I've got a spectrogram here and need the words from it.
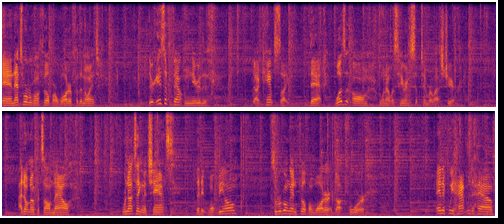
And that's where we're going to fill up our water for the night. There is a fountain near the uh, campsite that wasn't on when I was here in September last year. I don't know if it's on now. We're not taking a chance that it won't be on. So we're going to go ahead and fill up on water at Dock 4. And if we happen to have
